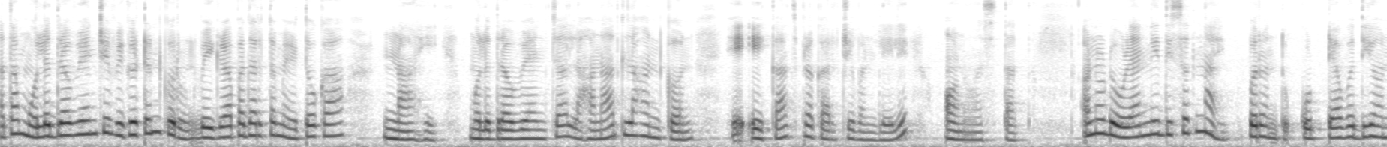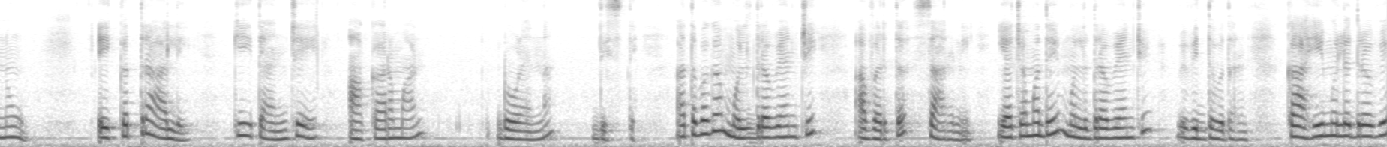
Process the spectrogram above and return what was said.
आता मूलद्रव्यांचे विघटन करून वेगळा पदार्थ मिळतो का? नाही. मूलद्रव्यांचा लहानात लहान कण हे एकाच प्रकारचे बनलेले अणू असतात. अणू डोळ्यांनी दिसत नाहीत परंतु कोट्यावधी अणू एकत्र आले की त्यांचे आकारमान डोळ्यांना दिसते. आता बघा मूलद्रव्यांची आवर्त सारणी. याच्यामध्ये मूलद्रव्यांची विविध उदाहरणे. काही मूलद्रव्य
